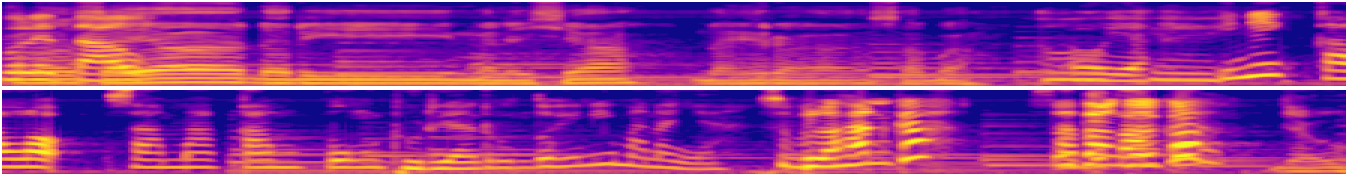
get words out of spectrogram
Boleh Kalau tahu? Saya dari Malaysia, daerah Sabah. Oh ya, Oke. ini kalau sama kampung Durian Runtuh ini mananya? Sebelahan kah? Tetangga kah? Jauh.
